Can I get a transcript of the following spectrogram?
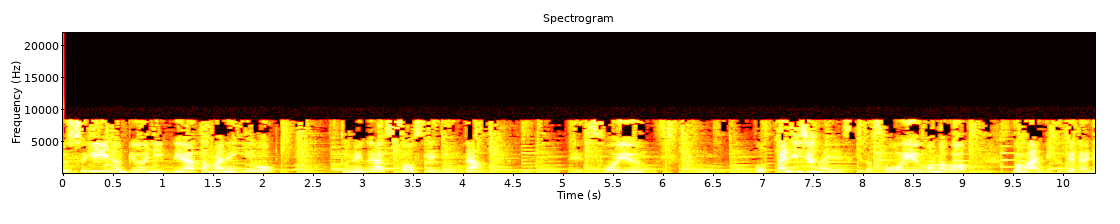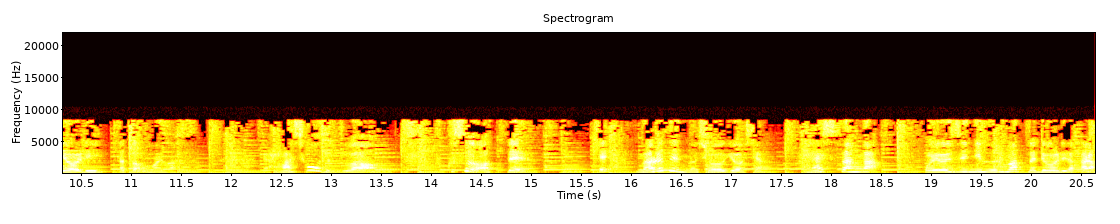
薄切りの牛肉や玉ねぎをドミグラスソースで煮たそういう、ごったにじゃないですけど、そういうものをご飯にかけた料理だと思います。8小節は複数あって、え、マルデンの商業者、林さんがご友人に振る舞った料理だから、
